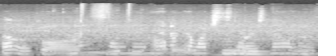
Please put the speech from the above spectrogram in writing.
Oh, okay. No, no, no. We're not gonna watch the stars. No, we're not.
